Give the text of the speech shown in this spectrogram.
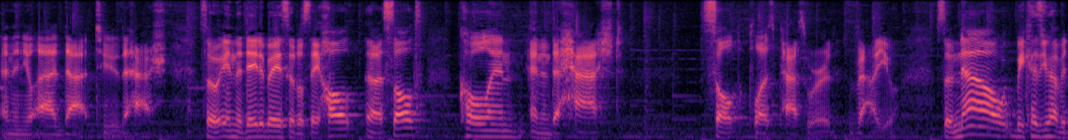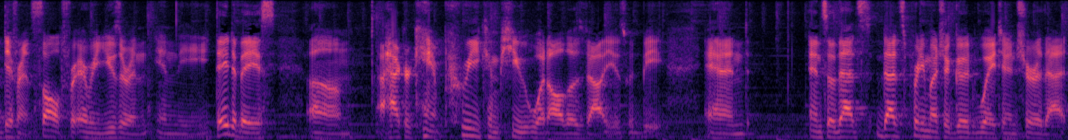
And then you'll add that to the hash. So in the database, it'll say halt, uh, salt, colon, and then the hashed salt plus password value. So now, because you have a different salt for every user in, in the database, um, a hacker can't pre-compute what all those values would be. And, and so that's, that's pretty much a good way to ensure that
